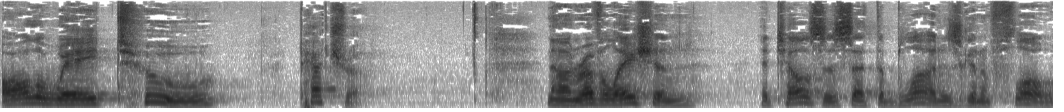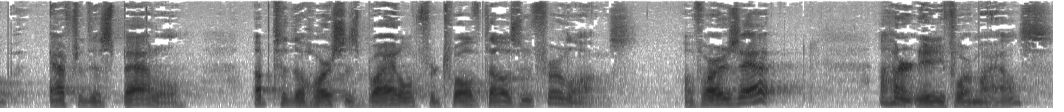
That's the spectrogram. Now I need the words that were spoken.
all the way to Petra. Now, in Revelation, it tells us that the blood is going to flow after this battle up to the horse's bridle for 12,000 furlongs. How far is that? 184 miles.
